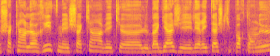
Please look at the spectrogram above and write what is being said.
chacun à leur rythme et chacun avec le bagage et l'héritage qu'ils portent en eux.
